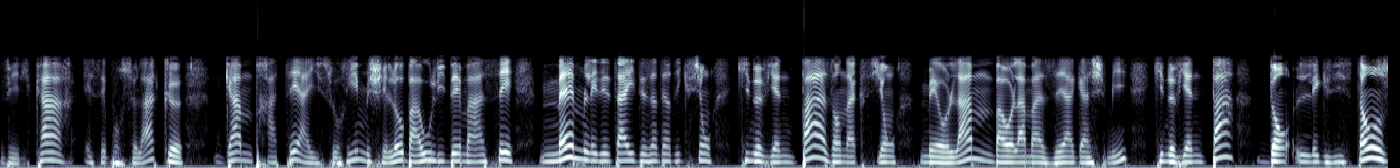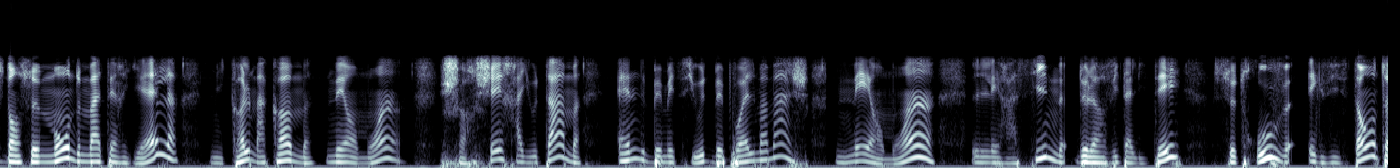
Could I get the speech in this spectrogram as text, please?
Vilkar, et c'est pour cela que Gam Prate Aisurim, Shelo Baoulide même les détails des interdictions qui ne viennent pas en action, mais Olam Baolam Agashmi, qui ne viennent pas dans l'existence, dans ce monde matériel, Mikol Makom, néanmoins, Shorche Chayutam. Néanmoins, les racines de leur vitalité se trouvent existantes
